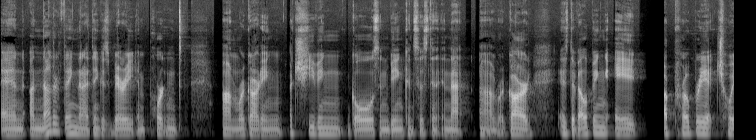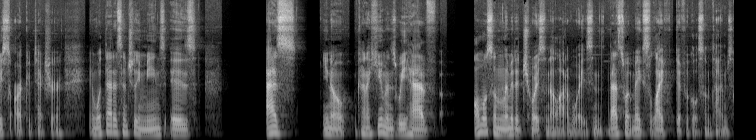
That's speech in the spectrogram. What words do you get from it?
And another thing that I think is very important um, regarding achieving goals and being consistent in that uh, regard is developing a appropriate choice architecture. And what that essentially means is as you know, kind of humans, we have almost unlimited choice in a lot of ways. And that's what makes life difficult sometimes.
